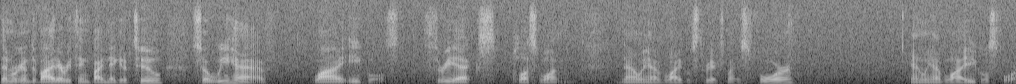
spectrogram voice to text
Then we're going to divide everything by negative 2. So we have y equals 3x plus 1. Now we have y equals 3x minus 4. And we have y equals 4.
